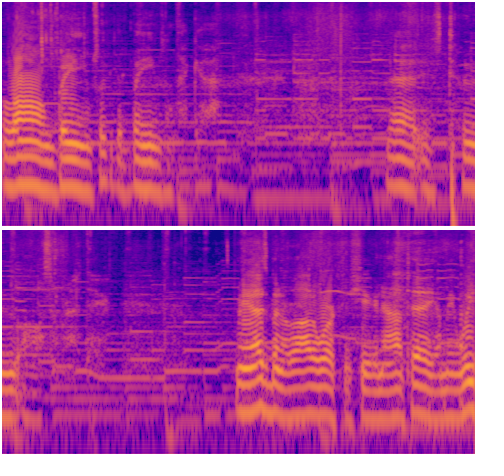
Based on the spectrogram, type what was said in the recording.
Long beams. Look at the beams on that guy. That is too awesome right there. Man, that's been a lot of work this year. Now I'll tell you. I mean, we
